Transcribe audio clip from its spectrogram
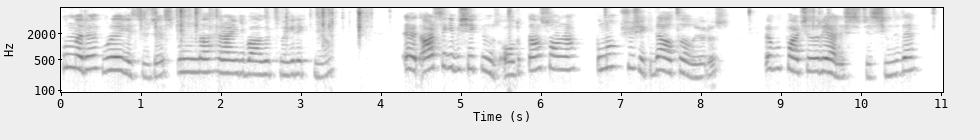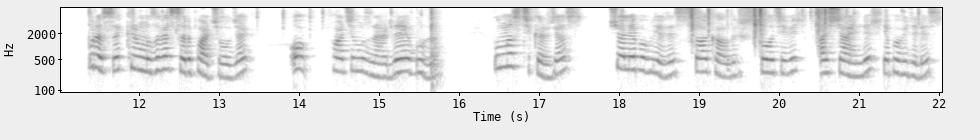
Bunları buraya getireceğiz. Bunun da herhangi bir algoritma gerekmiyor. Evet artı gibi şeklimiz olduktan sonra bunu şu şekilde alta alıyoruz. Ve bu parçaları yerleştireceğiz şimdi de. Burası kırmızı ve sarı parça olacak. O parçamız nerede? Burada. Bunu nasıl çıkaracağız? Şöyle yapabiliriz. Sağ kaldır, sola çevir, aşağı indir yapabiliriz.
